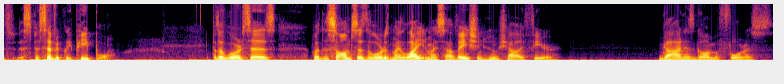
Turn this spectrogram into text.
specifically people. But the Lord says, but the psalm says, The Lord is my light and my salvation. Whom shall I fear? God has gone before us.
